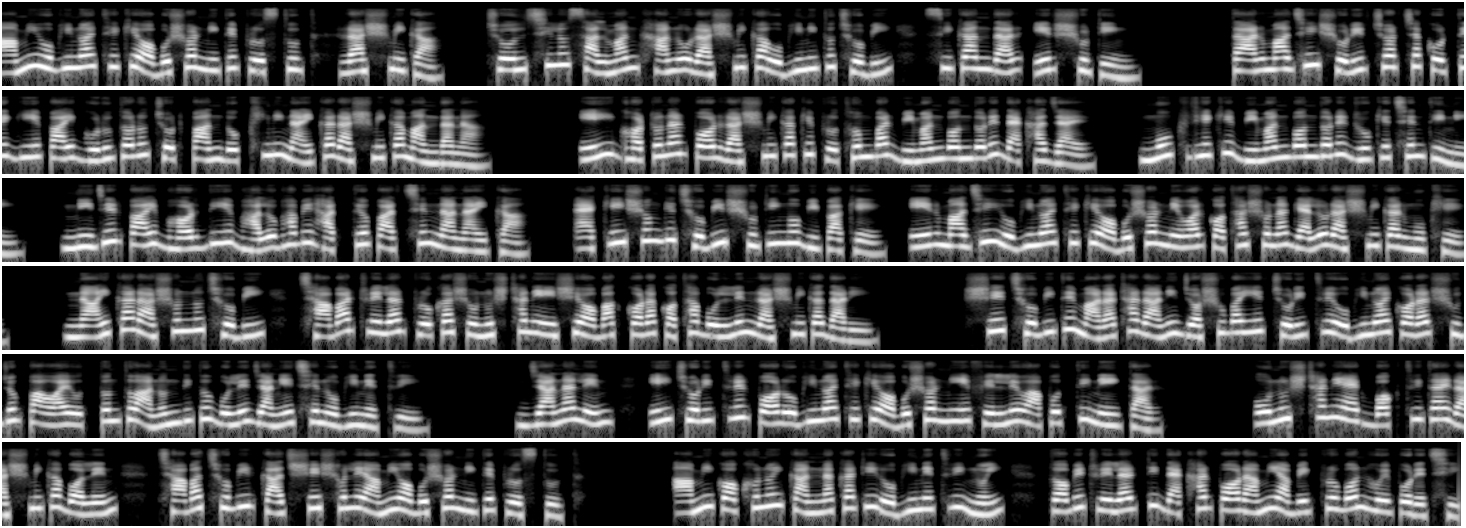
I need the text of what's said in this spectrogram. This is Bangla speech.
আমি অভিনয় থেকে অবসর নিতে প্রস্তুত, রাশ্মিকা। চলছিল সালমান খান ও রাশ্মিকা অভিনীত ছবি, সিকান্দার, এর শুটিং। তার মাঝেই শরীরচর্চা করতে গিয়ে পায়ে গুরুতর চোট পান দক্ষিণী নায়িকা রাশ্মিকা মান্দানা। এই ঘটনার পর রাশ্মিকাকে প্রথমবার বিমানবন্দরে দেখা যায়। মুখ ঢেকে বিমানবন্দরে ঢুকেছেন তিনি। নিজের পায়ে ভর দিয়ে ভালোভাবে হাঁটতেও পারছেন না নায়িকা। একই সঙ্গে ছবির শুটিং ও বিপাকে। এর মাঝেই অভিনয় থেকে অবসর নেওয়ার কথা শোনা গেল রাশ্মিকার মুখে। নায়িকার আসন্ন ছবি, ছাবার ট্রেলার প্রকাশ অনুষ্ঠানে এসে অবাক করা কথা বললেন রাশ্মিকা দাড়ি সে ছবিতে মারাঠা রানী যশুবাইয়ের চরিত্রে অভিনয় করার সুযোগ পাওয়ায় অত্যন্ত আনন্দিত বলে জানিয়েছেন অভিনেত্রী। জানালেন, এই চরিত্রের পর অভিনয় থেকে অবসর নিয়ে ফেললেও আপত্তি নেই তার। অনুষ্ঠানে এক বক্তৃতায় রাশ্মিকা বলেন, ছাবা ছবির কাজ শেষ হলে আমি অবসর নিতে প্রস্তুত। আমি কখনোই কান্নাকাটির অভিনেত্রী নই, তবে ট্রেলারটি দেখার পর আমি আবেগপ্রবণ হয়ে পড়েছি।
